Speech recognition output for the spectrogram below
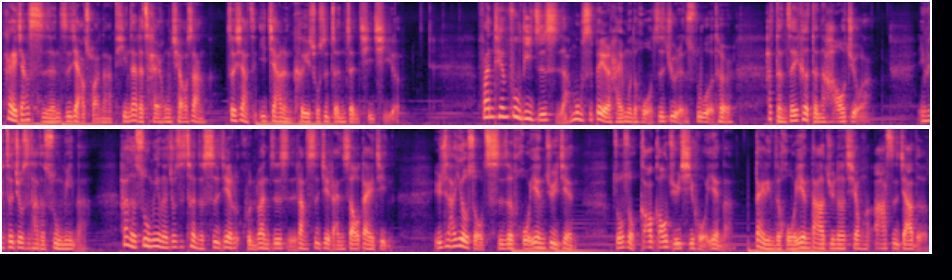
他也将死人指甲船啊停在了彩虹桥上，这下子一家人可以说是整整齐齐了。翻天覆地之时啊，穆斯贝尔海姆的火之巨人苏尔特，他等这一刻等了好久了，因为这就是他的宿命啊。他的宿命呢，就是趁着世界混乱之时，让世界燃烧殆尽。于是他右手持着火焰巨剑，左手高高举起火焰呐，带领着火焰大军呢，前往阿斯加德。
